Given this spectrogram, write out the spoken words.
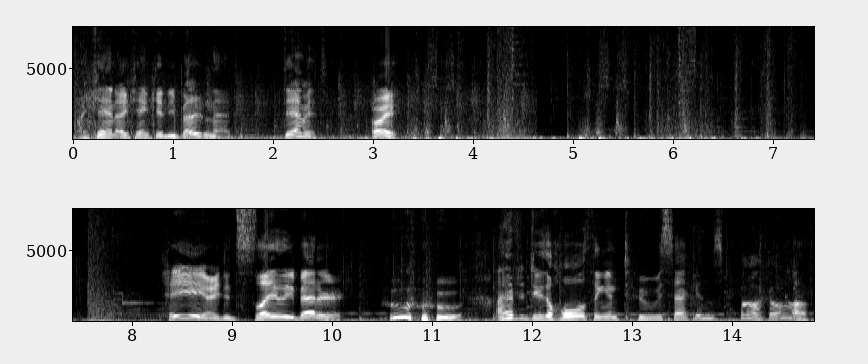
I can't, I can't get any better than that. Damn it. Oh, Hey, I did slightly better. Whoo! I have to do the whole thing in two seconds? Fuck off.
